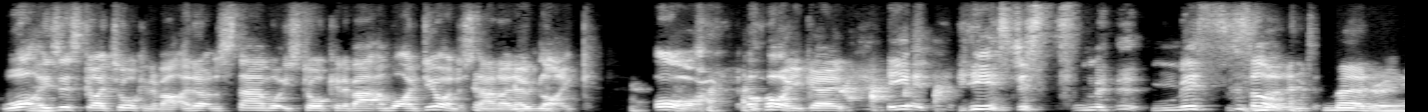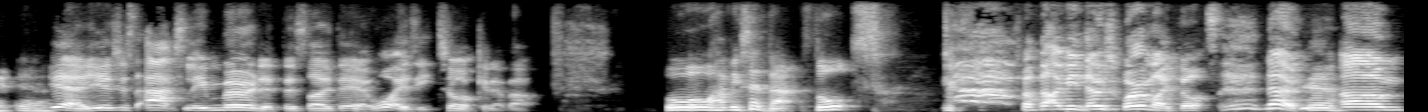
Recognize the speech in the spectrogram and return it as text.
what is this guy talking about? I don't understand what he's talking about, and what I do understand, I don't like. Or, or you go, he he is just m- missold. murdering it. Yeah. Yeah, he has just absolutely murdered this idea. What is he talking about? Well, having said that, thoughts? I mean, those were my thoughts. No, um,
